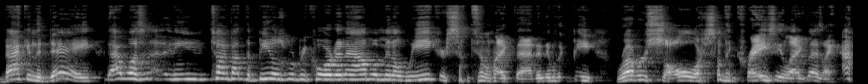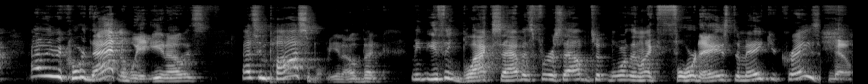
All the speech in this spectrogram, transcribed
back in the day, that wasn't, I mean, you talk about the Beatles would record an album in a week or something like that, and it would be Rubber Soul or something crazy like that. It's like, how, how do they record that in a week? You know, it's, that's impossible, you know, but I mean, do you think Black Sabbath's first album took more than like four days to make? You're crazy. No.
